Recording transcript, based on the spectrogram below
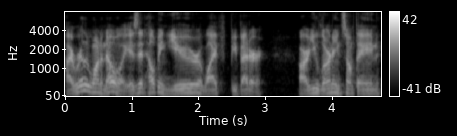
I really want to know, like, is it helping your life be better? Are you learning something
